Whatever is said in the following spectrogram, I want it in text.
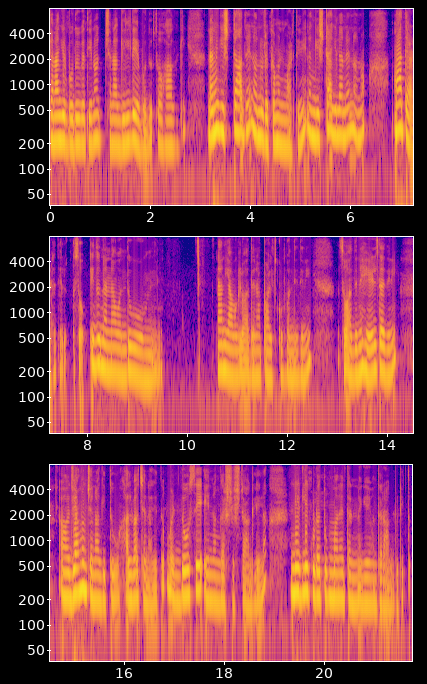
ಚೆನ್ನಾಗಿರ್ಬೋದು, ಇವತ್ತೇನೋ ಚೆನ್ನಾಗಿಲ್ಲದೆ ಇರ್ಬೋದು. ಸೊ ಹಾಗಾಗಿ ನನಗೆ ಇಷ್ಟ ಆದರೆ ನಾನು ರೆಕಮೆಂಡ್ ಮಾಡ್ತೀನಿ. ನನಗೆ ಇಷ್ಟ ಆಗಿಲ್ಲ ಅಂದರೆ ನಾನು ಮಾತಾಡೋದಿಲ್ಲ. ಸೊ ಇದು ನನ್ನ ಒಂದು, ನಾನು ಯಾವಾಗಲೂ ಅದನ್ನು ಪಾಲಿಸ್ಕೊಂಡು ಬಂದಿದ್ದೀನಿ. ಸೊ ಅದನ್ನೇ ಹೇಳ್ತಾ ಇದ್ದೀನಿ. ಜಾಮೂನ್ ಚೆನ್ನಾಗಿತ್ತು, ಹಲ್ವಾ ಚೆನ್ನಾಗಿತ್ತು ಬಟ್ ದೋಸೆ ಏನು ನಂಗೆ ಅಷ್ಟು ಇಷ್ಟ ಆಗಲಿಲ್ಲ. ಇಡ್ಲಿ ಕೂಡ ತುಂಬಾ ತಣ್ಣಗೆ ಒಂಥರ ಆಗಿಬಿಟ್ಟಿತ್ತು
